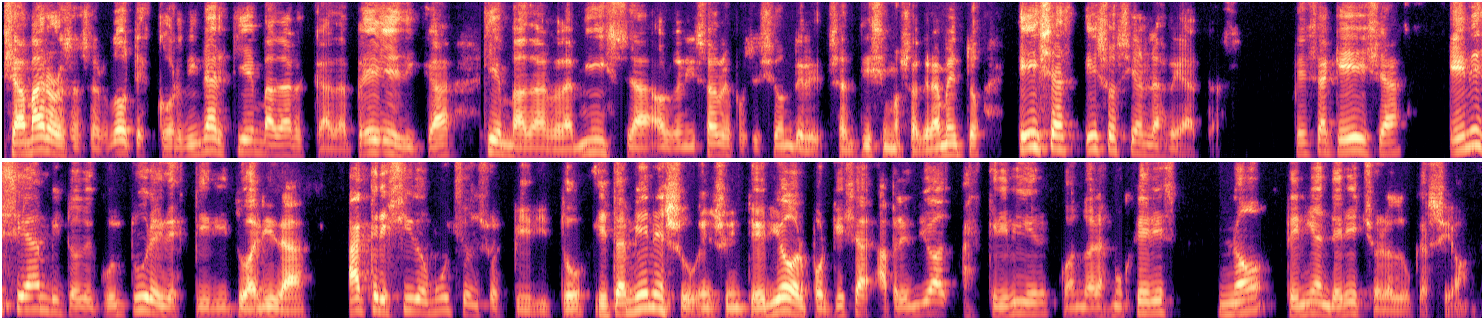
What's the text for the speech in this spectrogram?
llamar a los sacerdotes, coordinar quién va a dar cada prédica, quién va a dar la misa, organizar la exposición del Santísimo Sacramento. Ellas, eso hacían las beatas. Pensa que ella, en ese ámbito de cultura y de espiritualidad, ha crecido mucho en su espíritu y también en su, en su interior, porque ella aprendió a, a escribir cuando las mujeres no tenían derecho a la educación.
